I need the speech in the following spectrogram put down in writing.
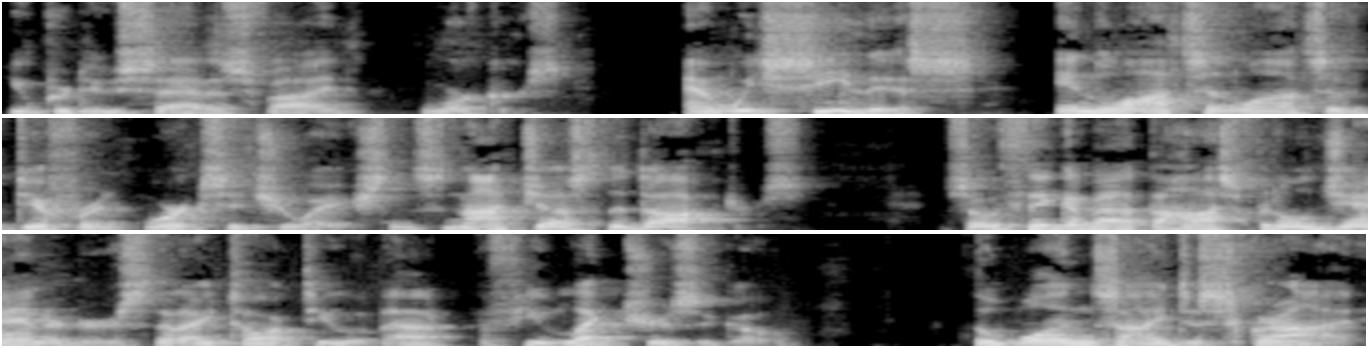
you produce satisfied workers. And we see this in lots and lots of different work situations, not just the doctors. So think about the hospital janitors that I talked to you about a few lectures ago, the ones I described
